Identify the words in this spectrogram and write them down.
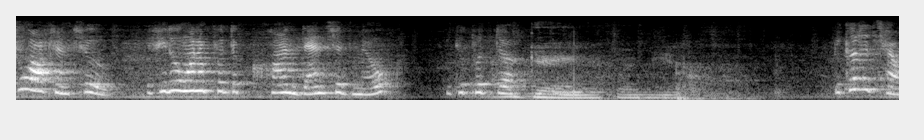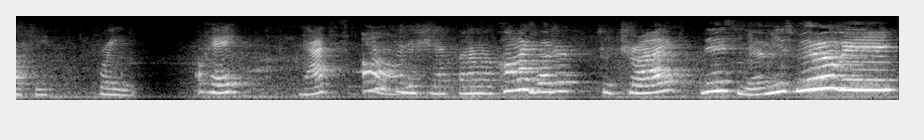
two options too. If you don't want to put the condensed milk, you could put the because it's healthy for you. Okay, that's all. I'm finished yet, but I'm gonna call my brother to try this yummy smoothie.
